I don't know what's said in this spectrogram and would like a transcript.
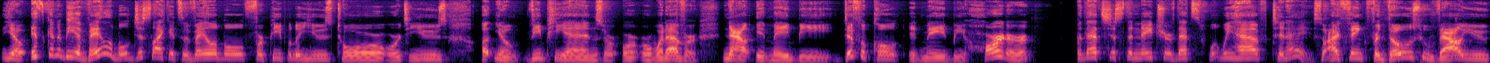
you know, it's going to be available just like it's available for people to use Tor or to use, uh, you know, VPNs or, or, or whatever. Now, it may be difficult, it may be harder, but that's just the nature of that's what we have today. So I think for those who value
